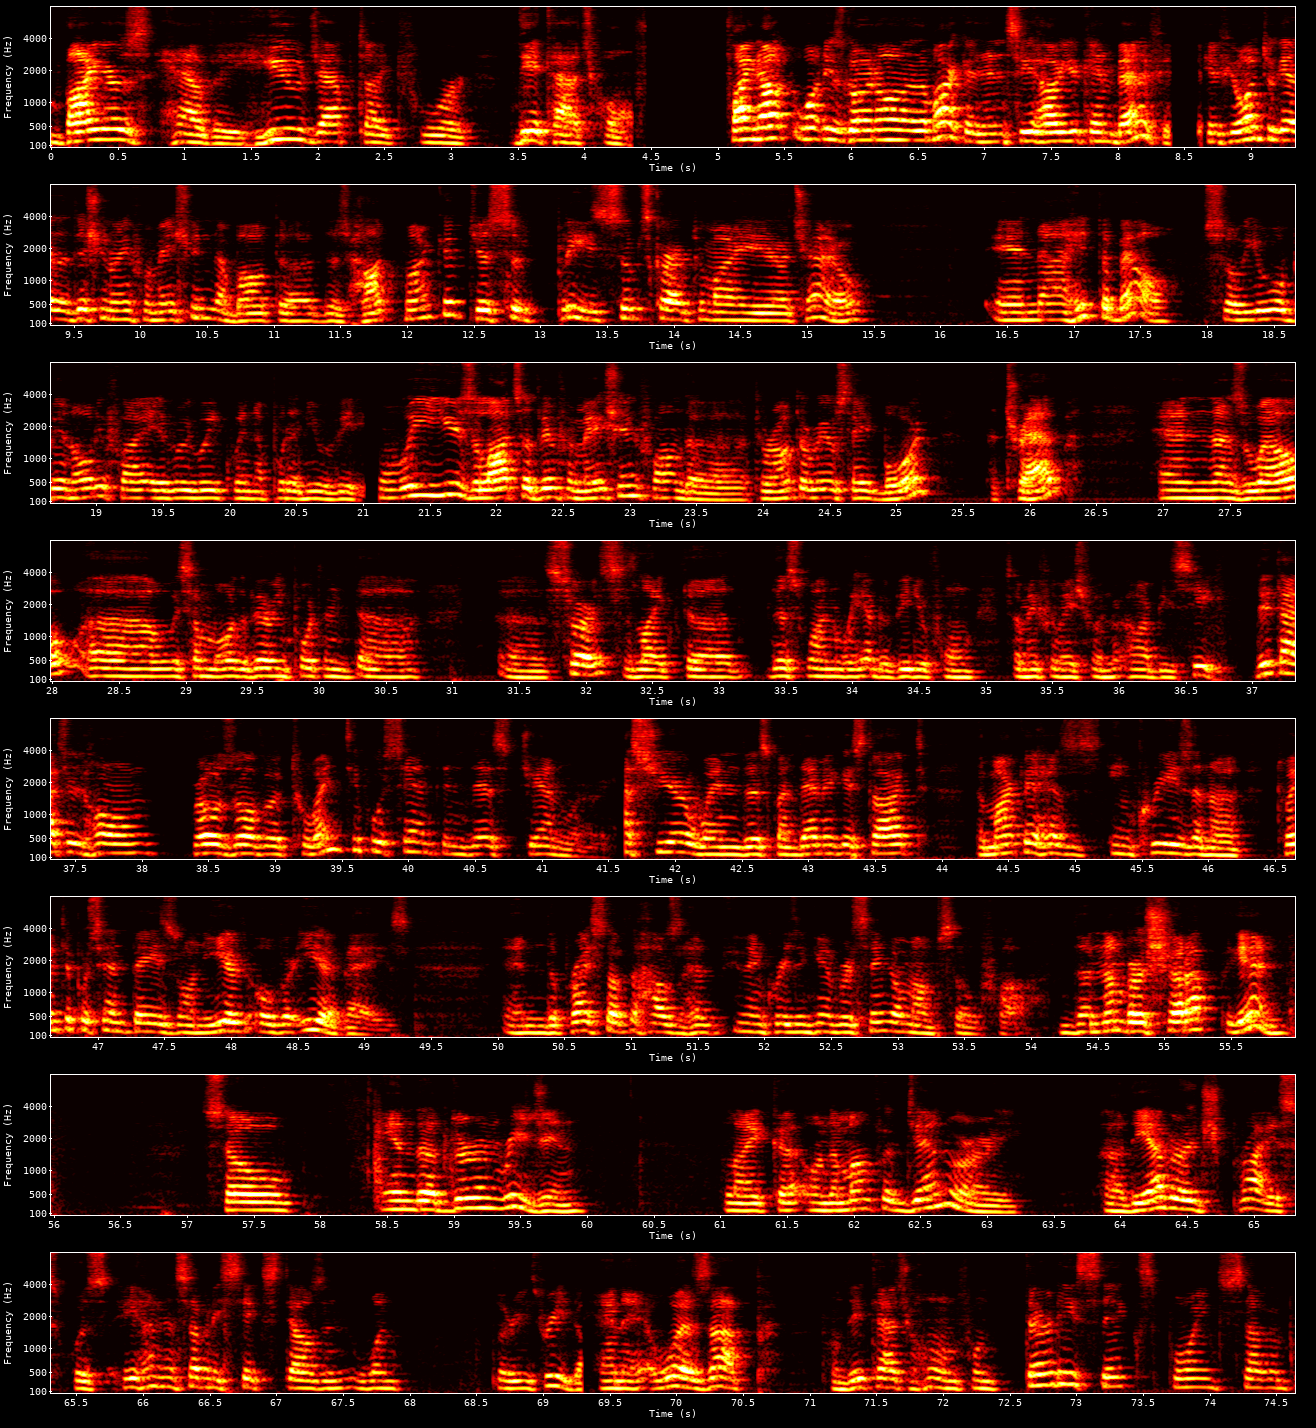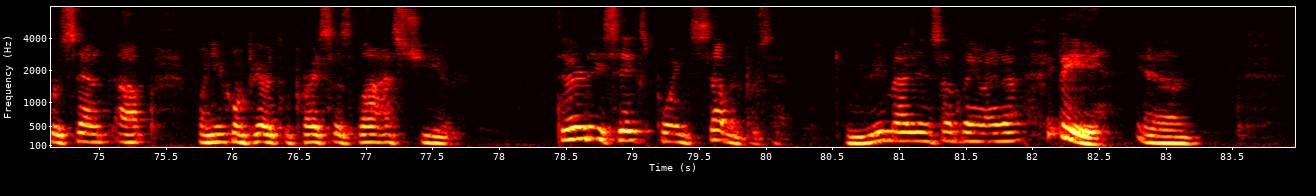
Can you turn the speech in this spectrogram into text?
buyers have a huge appetite for detached homes. Find out what is going on in the market and see how you can benefit. If you want to get additional information about uh, this hot market, just please subscribe to my uh, channel and uh, hit the bell so you will be notified every week when I put a new video. We use lots of information from the Toronto Real Estate Board, the TREB, and as well uh, with some other very important uh, uh, sources like the, this one we have a video from some information from RBC. Detached home rose over 20% in this January. Last year when this pandemic started, the market has increased on a 20% base on year over year base. And the price of the house has been increasing every single month so far. The numbers shut up again. So in the Durham region, like uh, on the month of January, uh, the average price was 876,133 and it was up from detached home from 36.7% up when you compare it to prices last year. 36.7%. Can you imagine something like that? Maybe and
